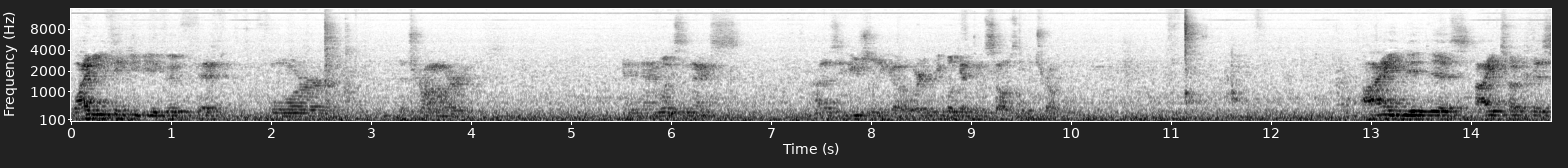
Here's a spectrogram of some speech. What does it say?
why do you think you'd be a good fit for the Toronto Argonauts? And then what's the next? How does it usually go? Where do people get themselves into trouble? I did this, I took this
